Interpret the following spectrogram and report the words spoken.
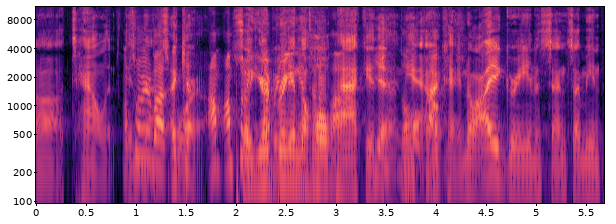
uh, talent. I'm in talking that about- sport. I'm- I'm so you're bringing the into the whole package Yeah, in. the whole yeah, package. okay. No, I agree in a sense. I mean,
